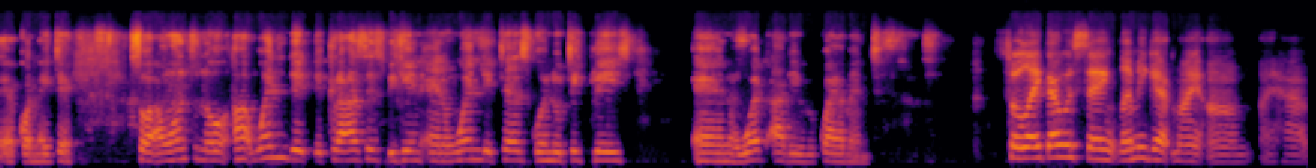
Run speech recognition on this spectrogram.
uh, connected. So I want to know uh, when the, the classes begin and when the test going to take place and what are the requirements. So like I was saying, let me get my, um, I have,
